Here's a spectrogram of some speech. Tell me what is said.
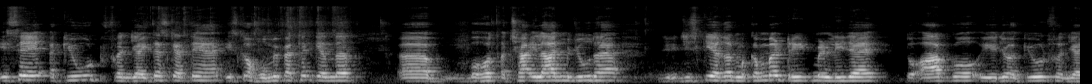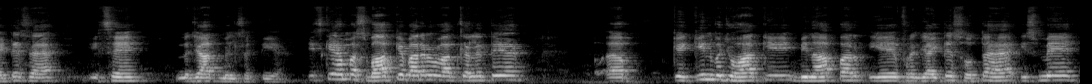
इसे एक्यूट फ्रेंजाइटिस कहते हैं। इसका होम्योपैथिक के अंदर बहुत अच्छा इलाज मौजूद है। जिसकी अगर मुकम्मल ट्रीटमेंट ली जाए तो आपको ये जो एक्यूट फ्रेंजाइटिस है, इससे निजात मिल सकती है। इसके हम इसबाब के बारे में बात कर लेते हैं। कि किन वजूहत की बिना पर ये फ्रेंजाइटिस होता है, इसमें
